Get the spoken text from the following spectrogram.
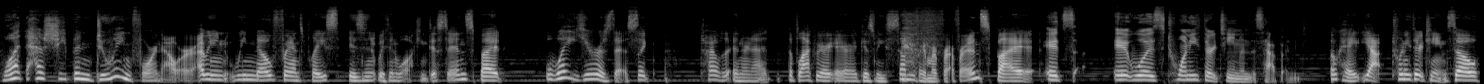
what has she been doing for an hour? I mean, we know Fran's place isn't within walking distance, but what year is this? Like, child of the internet, the Blackberry era gives me some frame of reference, but It's it was 2013 when this happened. okay, yeah, 2013. So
